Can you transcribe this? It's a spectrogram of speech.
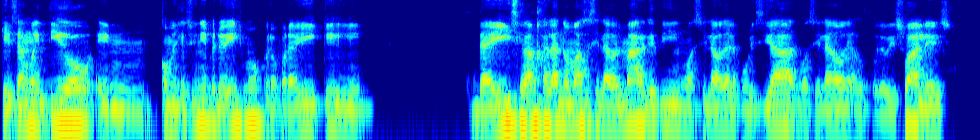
que se han metido en comunicación y periodismo, pero por ahí que de ahí se van jalando más hacia el lado del marketing, o hacia el lado de la publicidad, o hacia el lado de audiovisuales,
